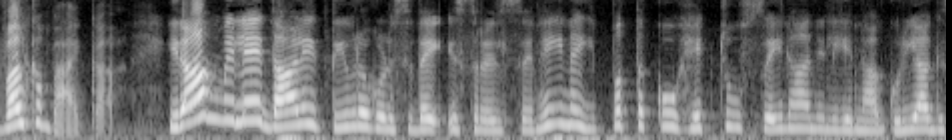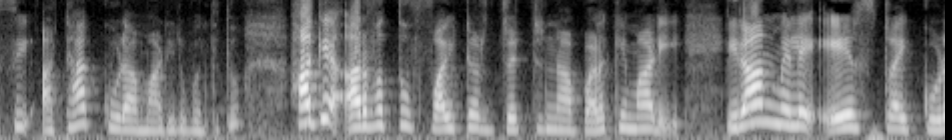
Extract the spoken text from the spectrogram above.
ವೆಲ್ಕಮ್ ಬ್ಯಾಕ್ ಇರಾನ್ ಮೇಲೆ ದಾಳಿ ತೀವ್ರಗೊಳಿಸಿದೆ. ಇಸ್ರೇಲ್ ಸೇನೆ ಇನ್ನು ಇಪ್ಪತ್ತಕ್ಕೂ ಹೆಚ್ಚು ಸೇನಾ ನೆಲೆಯನ್ನ ಗುರಿಯಾಗಿಸಿ ಅಟ್ಯಾಕ್ ಕೂಡ ಮಾಡಿರುವಂಥದ್ದು. ಹಾಗೆ ಅರವತ್ತು ಫೈಟರ್ ಜೆಟ್ನ ಬಳಕೆ ಮಾಡಿ ಇರಾನ್ ಮೇಲೆ ಏರ್ ಸ್ಟ್ರೈಕ್ ಕೂಡ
